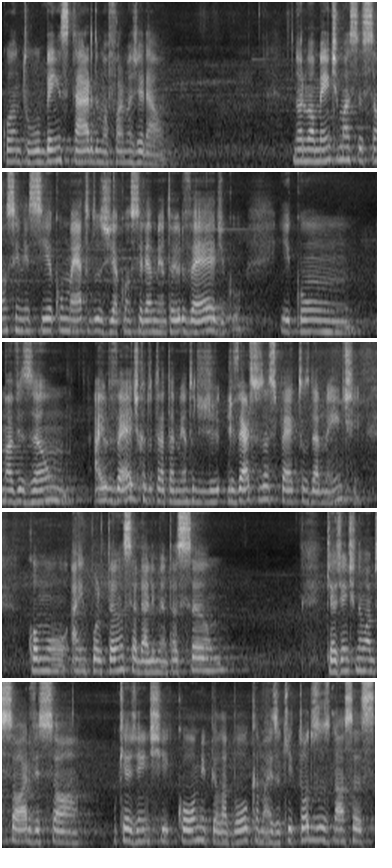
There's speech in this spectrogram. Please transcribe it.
quanto o bem-estar de uma forma geral. Normalmente, uma sessão se inicia com métodos de aconselhamento ayurvédico e com uma visão ayurvédica do tratamento de diversos aspectos da mente, como a importância da alimentação, que a gente não absorve só o que a gente come pela boca, mas o que todas as nossas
